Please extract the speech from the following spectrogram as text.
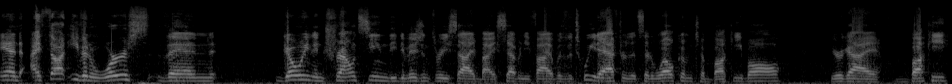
And I thought even worse than going and trouncing the Division Three side by 75 was the tweet after that said, "Welcome to Bucky Ball." Your guy Bucky,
